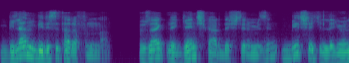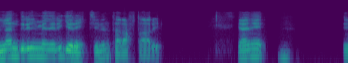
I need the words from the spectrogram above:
bilen birisi tarafından özellikle genç kardeşlerimizin bir şekilde yönlendirilmeleri gerektiğinin taraftarıyım. Yani e,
